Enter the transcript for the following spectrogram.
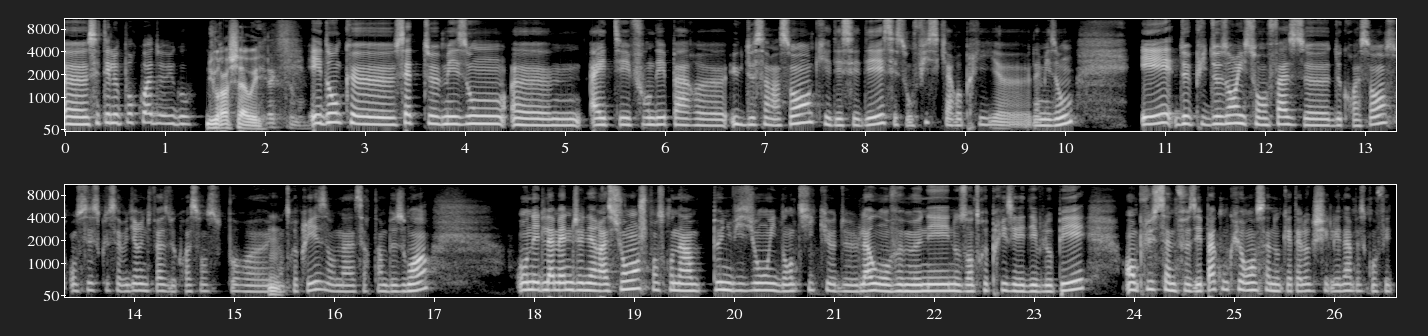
Euh, C'était le pourquoi de Hugo. Du rachat, oui. Exactement. Et donc, euh, cette maison euh, a été fondée par euh, Hugues de Saint-Vincent, qui est décédé. C'est son fils qui a repris euh, la maison. Et depuis deux ans, ils sont en phase de croissance. On sait ce que ça veut dire une phase de croissance pour une Mm. entreprise. On a certains besoins. On est de la même génération. Je pense qu'on a un peu une vision identique de là où on veut mener nos entreprises et les développer. En plus, ça ne faisait pas concurrence à nos catalogues chez Glénat parce qu'on fait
